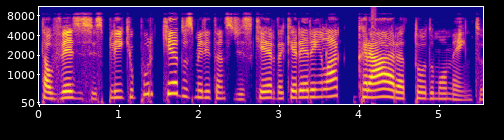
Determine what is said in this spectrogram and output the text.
Talvez isso explique o porquê dos militantes de esquerda quererem lacrar a todo momento,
